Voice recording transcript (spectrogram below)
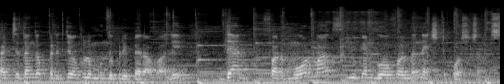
ఖచ్చితంగా ప్రతి ఒక్కరు ముందు ప్రిపేర్ అవ్వాలి. Then for more marks you can go for the next questions.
